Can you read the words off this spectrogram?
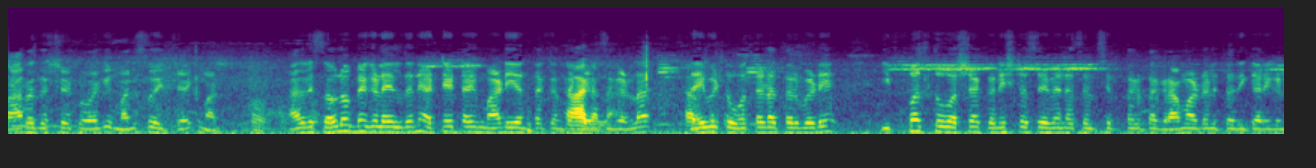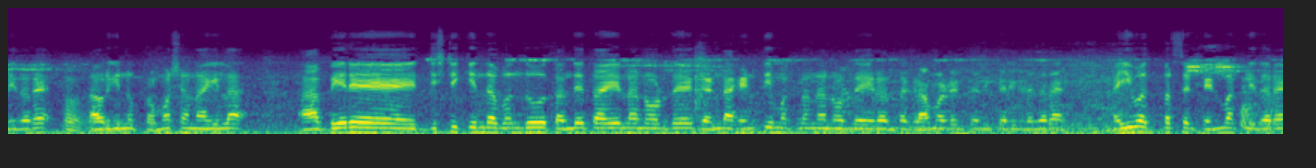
ಪಾರದರ್ಶಕವಾಗಿ ಮನಸ್ಸು ಇಚ್ಛೆಯಾಗಿ ಮಾಡ್ತೀವಿ. ಆದ್ರೆ ಸೌಲಭ್ಯಗಳಿಲ್ದೇನೆ ಅಟ್ ಎ ಟೈಮ್ ಮಾಡಿ ಅಂತಕ್ಕಂಥ. ಕೆಲಸಗಳನ್ನ ದಯವಿಟ್ಟು ಒತ್ತಡ ತರಬೇಡಿ. ಇಪ್ಪತ್ತು ವರ್ಷ ಕನಿಷ್ಠ ಸೇವೆಯನ್ನು ಸಲ್ಲಿಸಿರ್ತಕ್ಕಂಥ ಗ್ರಾಮಾಡಳಿತಾಧಿಕಾರಿಗಳಿದ್ದಾರೆ. ಅಧಿಕಾರಿಗಳಿದ್ದಾರೆ ಅವ್ರಿಗಿನ್ನೂ ಪ್ರಮೋಷನ್ ಆಗಿಲ್ಲ. ಬೇರೆ ಡಿಸ್ಟಿಕ್ಕಿಂದ ಬಂದು ತಂದೆ ತಾಯಿನ ನೋಡದೆ, ಗಂಡ ಹೆಂಡತಿ ಮಕ್ಕಳನ್ನ ನೋಡದೆ ಇರೋಂಥ ಗ್ರಾಮಾಡಳಿತಾಧಿಕಾರಿಗಳಿದ್ದಾರೆ ಐವತ್ತು ಪರ್ಸೆಂಟ್ ಹೆಣ್ಮಕ್ಳಿದ್ದಾರೆ.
